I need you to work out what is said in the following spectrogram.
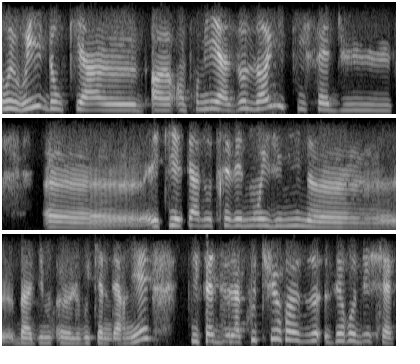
Oui oui, donc il y a en premier il y a Zozoy qui fait du euh, et qui était à notre événement Illumine euh, bah, euh, le week-end dernier, qui fait de la couture zéro déchet.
